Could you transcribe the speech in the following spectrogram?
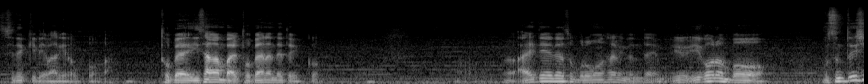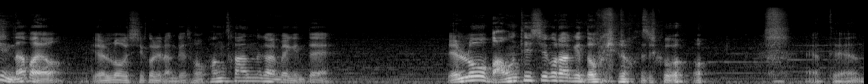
지들끼리 막 이러고 막 도배 이상한 말 도배하는 데도 있고. 어, 아이디에 대해서 물어보는 사람이 있는데 이, 이거는 뭐 무슨 뜻이 있나 봐요. 옐로우 시걸이란 게 저 황산 갈매기인데 옐로우 마운틴 시걸하기 너무 길어가지고 여튼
